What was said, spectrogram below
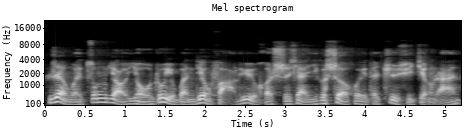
认为宗教有助于稳定法律和实现一个社会的秩序井然。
